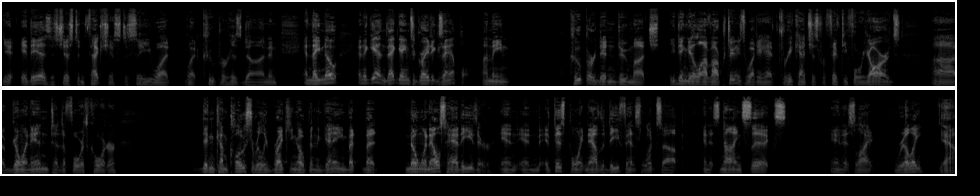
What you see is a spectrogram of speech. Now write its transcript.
it is. It's just infectious to see what what Cooper has done, and and they know. And again, that game's a great example. I mean, Cooper didn't do much. He didn't get a lot of opportunities. What he had three catches for 54 yards uh, going into the fourth quarter. Didn't come close to really breaking open the game, but but no one else had either. And and at this point now the defense looks up and it's nine six, and it's like really, yeah.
